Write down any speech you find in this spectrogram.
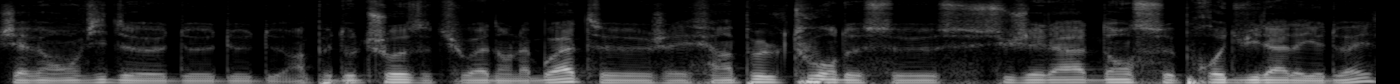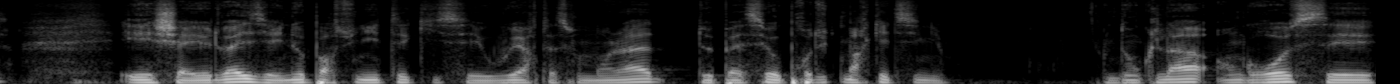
j'avais envie de, de, de- de- un peu d'autre chose, tu vois, dans la boîte. Euh, j'avais fait un peu le tour de ce, sujet-là dans ce produit-là d'iAdvise. Et chez iAdvise, il y a une opportunité qui s'est ouverte à ce moment-là de passer au product marketing. Donc là, en gros, c'est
